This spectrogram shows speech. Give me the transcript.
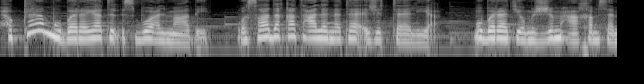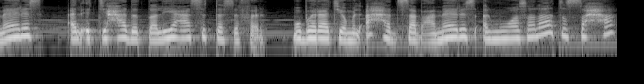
حكام مباريات الأسبوع الماضي وصادقت على النتائج التالية. مباراة يوم الجمعة 5 مارس الاتحاد الطليعة 6-0 مباراة يوم الأحد 7 مارس المواصلات الصحة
